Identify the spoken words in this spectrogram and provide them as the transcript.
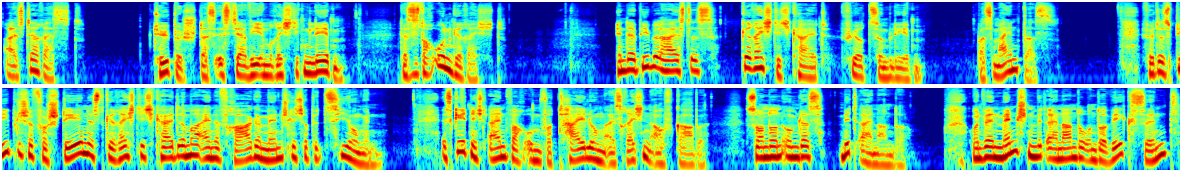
als der Rest. Typisch, das ist ja wie im richtigen Leben. Das ist doch ungerecht. In der Bibel heißt es, Gerechtigkeit führt zum Leben. Was meint das? Für das biblische Verstehen ist Gerechtigkeit immer eine Frage menschlicher Beziehungen. Es geht nicht einfach um Verteilung als Rechenaufgabe, sondern um das Miteinander. Und wenn Menschen miteinander unterwegs sind,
